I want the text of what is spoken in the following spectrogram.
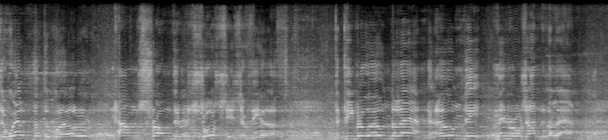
the wealth of the world comes from the resources of the earth. The people who own the land own the minerals under the land.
